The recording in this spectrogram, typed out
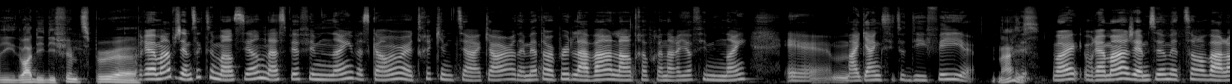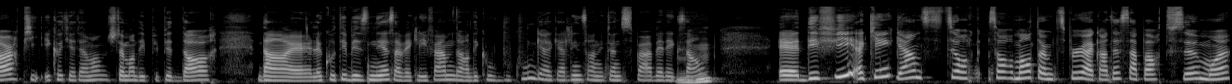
il doit y avoir des défis un petit peu. euh, Vraiment, puis j'aime ça que tu mentionnes l'aspect féminin parce que c'est quand même un truc qui me tient à cœur de mettre un peu de l'avant l'entrepreneuriat féminin. Euh, ma gang, c'est toutes des filles. nice. Ouais, vraiment, j'aime ça mettre ça en valeur. Puis écoute, il y a tellement justement des pépites d'or dans euh, le côté business avec les femmes, on découvre beaucoup. Kathleen, c'en est un super bel exemple. Euh, défi, OK, regarde, si, tu- on, si on remonte un petit peu à quand est-ce que ça part tout ça, moi,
